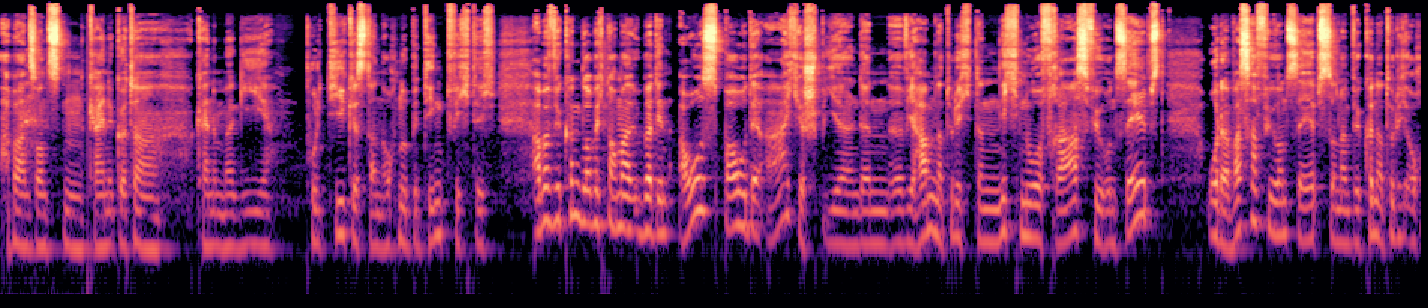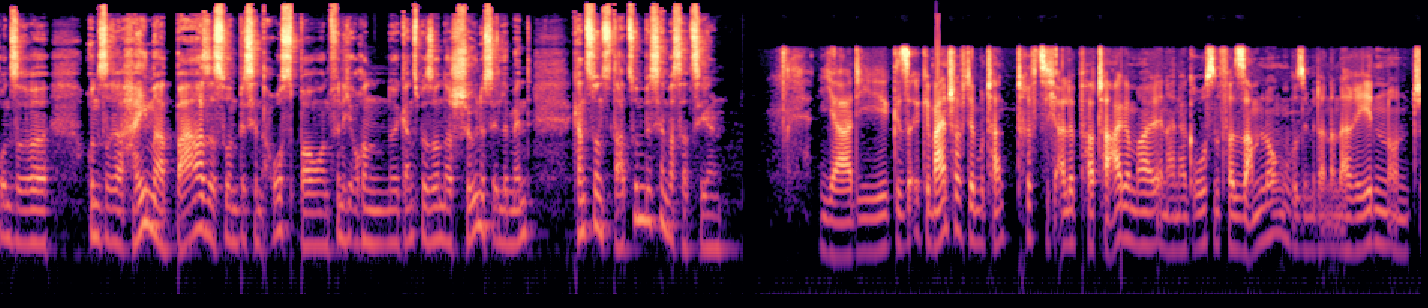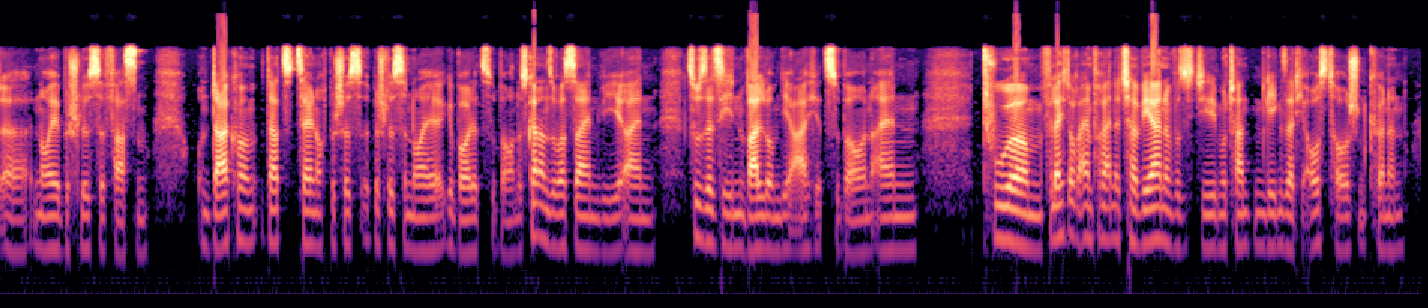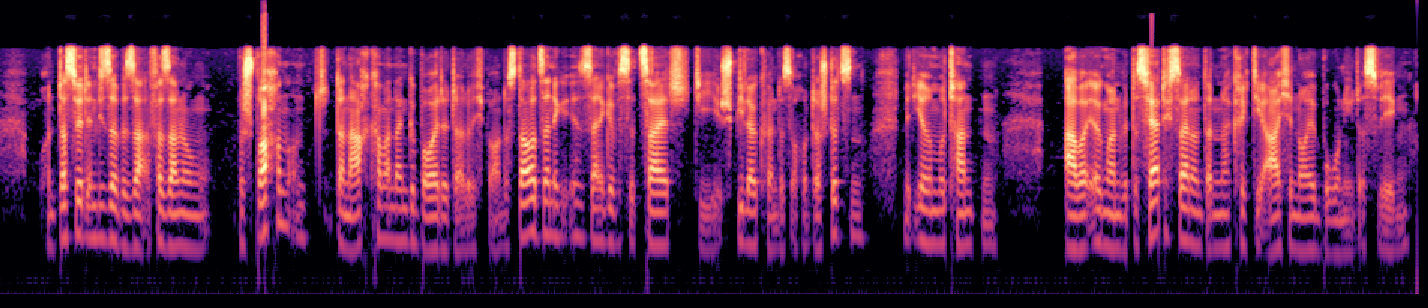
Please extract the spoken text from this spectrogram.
Aber ansonsten keine Götter, keine Magie. Politik ist dann auch nur bedingt wichtig. Aber wir können, glaube ich, nochmal über den Ausbau der Arche spielen, denn äh, wir haben natürlich dann nicht nur Fraß für uns selbst oder Wasser für uns selbst, sondern wir können natürlich auch unsere, unsere Heimatbasis so ein bisschen ausbauen. Finde ich auch ein, ein ganz besonders schönes Element. Kannst du uns dazu ein bisschen was erzählen? Ja, die Gemeinschaft der Mutanten trifft sich alle paar Tage mal in einer großen Versammlung, wo sie miteinander reden und äh, neue Beschlüsse fassen. Und da kommen, dazu zählen auch Beschlüsse, Beschlüsse, neue Gebäude zu bauen. Das kann dann sowas sein wie einen zusätzlichen Wall um die Arche zu bauen, einen Turm, vielleicht auch einfach eine Taverne, wo sich die Mutanten gegenseitig austauschen können. Und das wird in dieser Besa Versammlung besprochen und danach kann man dann Gebäude dadurch bauen. Das dauert seine, seine gewisse Zeit. Die Spieler können das auch unterstützen mit ihren Mutanten. Aber irgendwann wird das fertig sein und dann kriegt die Arche neue Boni deswegen.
